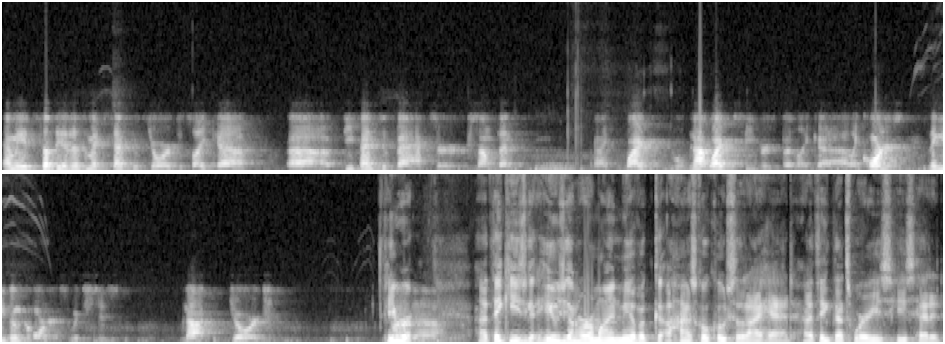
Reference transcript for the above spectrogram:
I mean, it's something that doesn't make sense with George. It's like uh, uh, defensive backs or something, like wide, not wide receivers, but like uh, like corners. I think he's doing corners, which is not George. He, But, uh, I think he's he was going to remind me of a high school coach that I had. I think that's where he's he's headed,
